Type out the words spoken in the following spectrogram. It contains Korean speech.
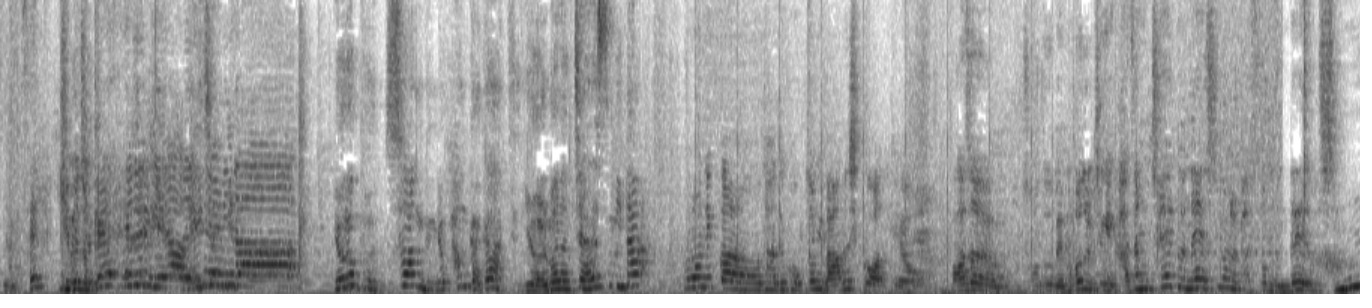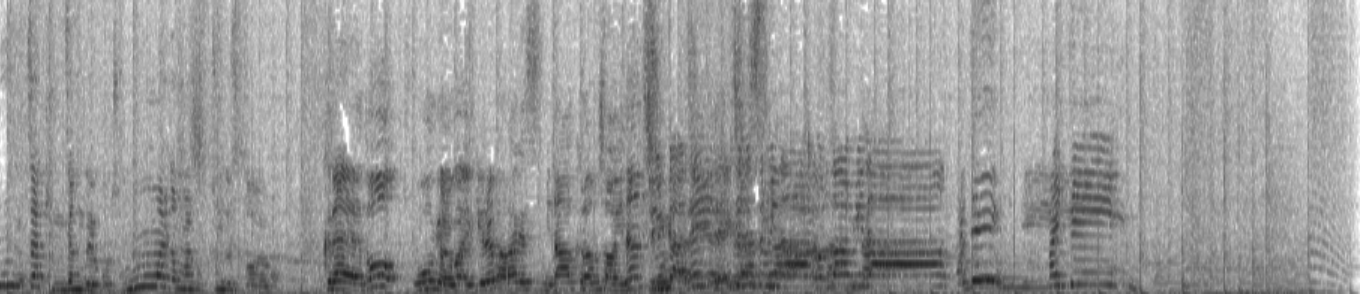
둘, 셋. 기분 좋게 해드릴게요. 레이첼입니다. 여러분, 수학 능력 평가가 드디어 얼마 남지 않았습니다. 그러니까요. 다들 걱정이 많으실 것 같아요. 맞아요. 저도 멤버들 중에 가장 최근에 수능을 봤었는데 진짜 긴장되고 정말 정말 걱정됐어요. 그래도 좋은 결과 있기를 바라겠습니다. 그럼 저희는 지금까지 레이첼였습니다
